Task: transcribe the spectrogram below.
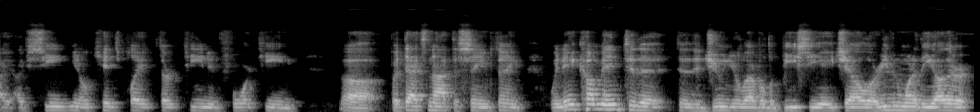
I, have seen you know kids play at 13 and 14, uh, but that's not the same thing. When they come into the to the junior level, the BCHL, or even one of the other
